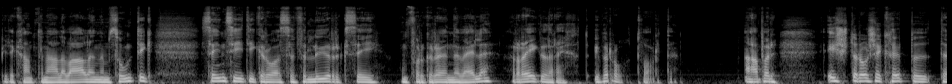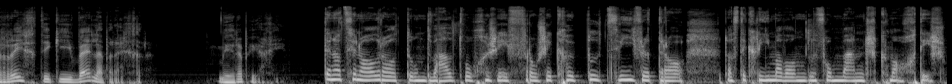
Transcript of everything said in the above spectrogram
Bei den kantonalen Wahlen am Sonntag sind sie die grossen Verlierer und vor grünen Wellen regelrecht überrot worden. Aber ist der Roger Köppel der richtige Wellenbrecher? Wir Büchi. Der Nationalrat und Weltwochenchef Roger Köppel zweifelt daran, dass der Klimawandel vom Mensch gemacht ist.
